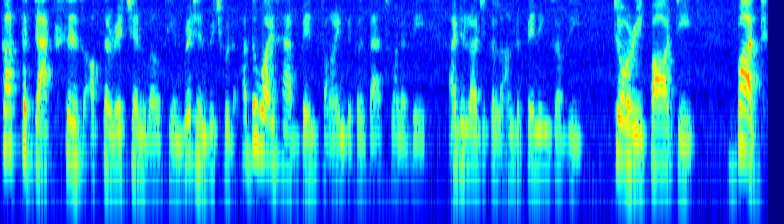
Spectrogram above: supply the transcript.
cut the taxes of the rich and wealthy in Britain, which would otherwise have been fine because that's one of the ideological underpinnings of the Tory party. But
